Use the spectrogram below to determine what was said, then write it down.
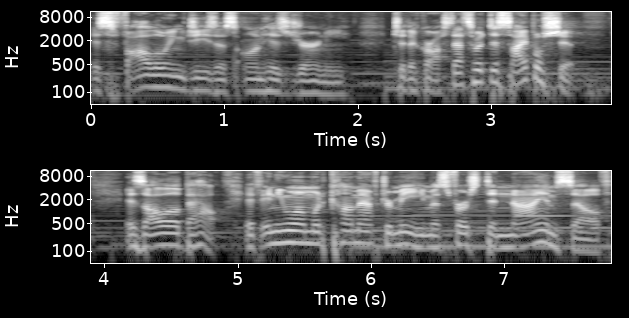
is following Jesus on his journey to the cross. That's what discipleship is all about. If anyone would come after me, he must first deny himself,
